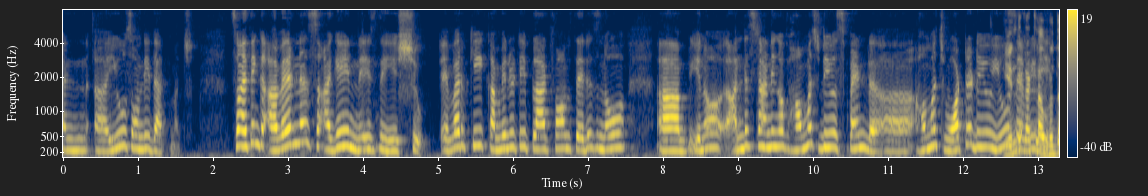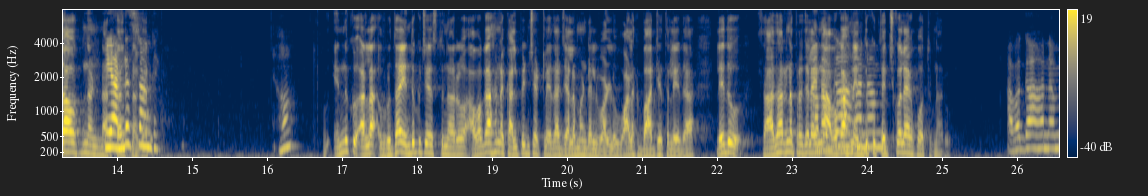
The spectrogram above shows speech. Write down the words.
and use only that much so I think awareness again is the issue ఎవరికి community platforms there is no you know understanding of how much do you spend how much water do you use ఈ? అండర్స్టాండింగ్ ఎందుకు అలా వృధా ఎందుకు చేస్తున్నారు అవగాహన కల్పించట్లేదా జలమండలి వాళ్ళు? వాళ్ళకి బాధ్యత లేదా? లేదు సాధారణ ప్రజలైన అవగాహన ఎందుకు తెచ్చుకోలేకపోతున్నారు? అవగాహనం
